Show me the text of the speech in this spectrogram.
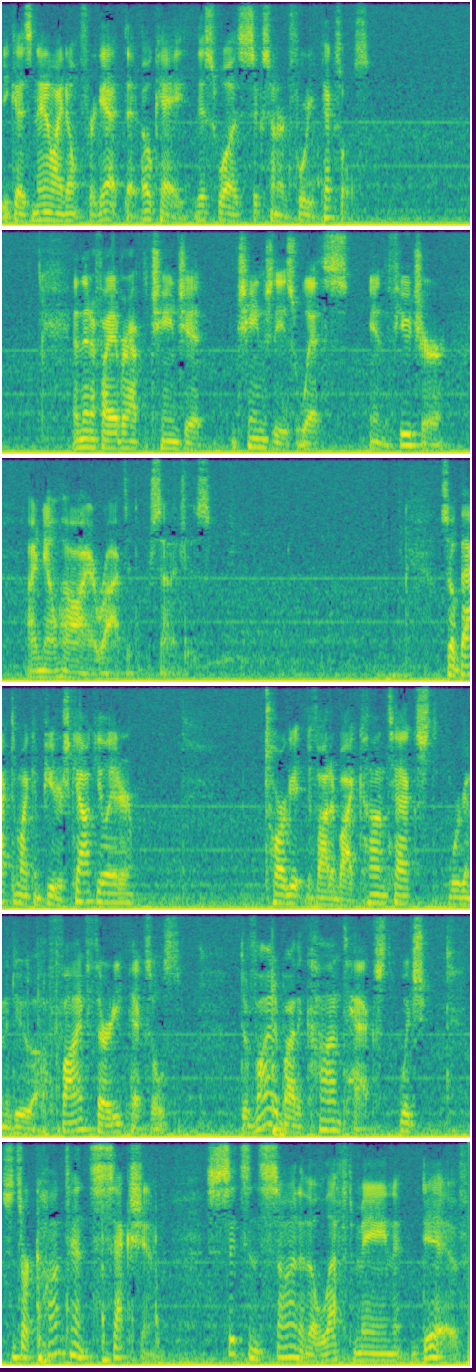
because now I don't forget that okay this was 640 pixels and then if I ever have to change it change these widths in the future I know how I arrived at the percentages. So back to my computer's calculator. Target divided by context. We're going to do uh, a 530 pixels divided by the context, which, since our content section sits inside of the left main div,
